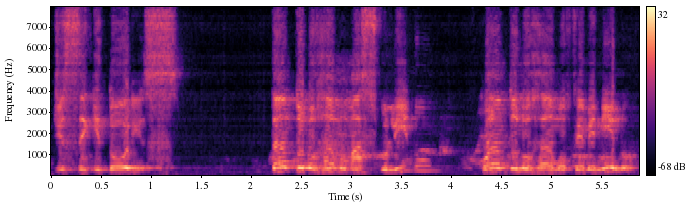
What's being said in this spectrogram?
de seguidores tanto no ramo masculino quanto no ramo feminino.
